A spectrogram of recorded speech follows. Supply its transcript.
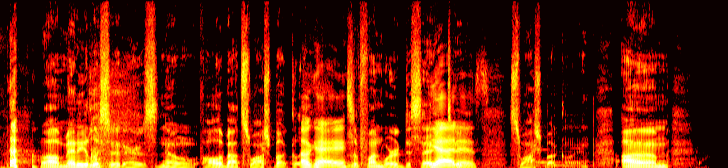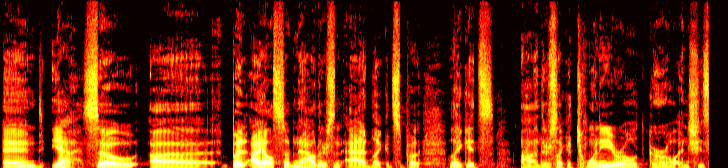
well, many listeners know all about swashbuckling. Okay. it's a fun word to say. yeah it too is swashbuckling. Um, and yeah, so uh, but I also now there's an ad like it's supposed like it's uh, there's like a 20 year old girl and she's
